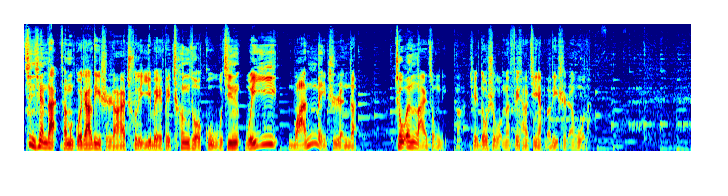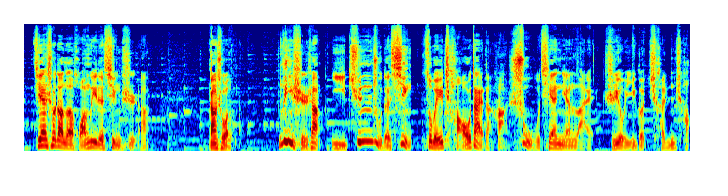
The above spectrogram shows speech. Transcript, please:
近现代，咱们国家历史上还出了一位被称作古今唯一完美之人的周恩来总理啊，这都是我们非常敬仰的历史人物了。既然说到了皇帝的姓氏啊，刚说了，历史上以君主的姓作为朝代的哈，数千年来只有一个陈朝。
